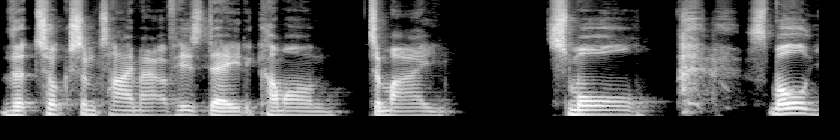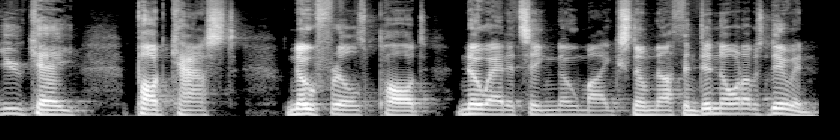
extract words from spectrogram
that took some time out of his day to come on to my small, small UK podcast, no frills pod, no editing, no mics, no nothing. Didn't know what I was doing.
